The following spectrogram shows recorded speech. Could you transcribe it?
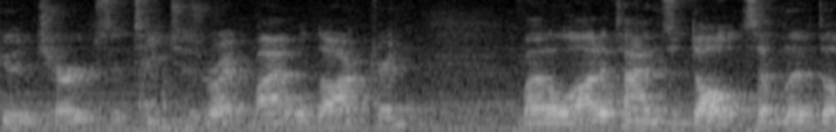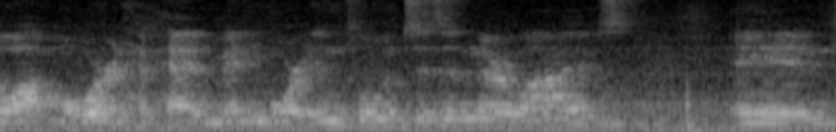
good church that teaches right Bible doctrine, but a lot of times adults have lived a lot more and have had many more influences in their lives, and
